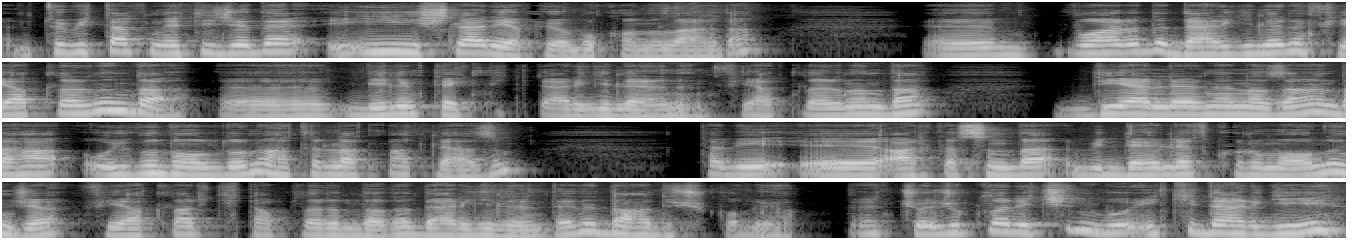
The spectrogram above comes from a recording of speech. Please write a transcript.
Yani TÜBİTAK neticede iyi işler yapıyor bu konularda. E, bu arada dergilerin fiyatlarının da e, bilim teknik dergilerinin fiyatlarının da diğerlerine nazaran daha uygun olduğunu hatırlatmak lazım. Tabii e, arkasında bir devlet kurumu olunca fiyatlar kitaplarında da dergilerinde de daha düşük oluyor. Evet, çocuklar için bu iki dergiyi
